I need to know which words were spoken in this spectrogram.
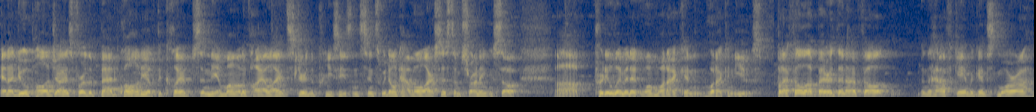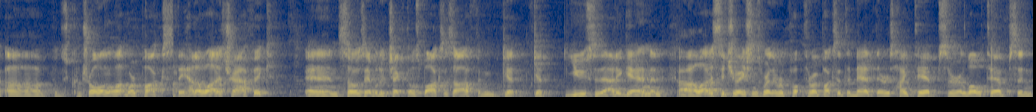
and I do apologize for the bad quality of the clips and the amount of highlights during the preseason since we don't have all our systems running. So, uh, pretty limited on what I can what I can use. But I felt a lot better than I felt in the half game against Mora. Uh, was controlling a lot more pucks. They had a lot of traffic, and so I was able to check those boxes off and get get used to that again. And uh, a lot of situations where they were pu- throwing pucks at the net, there's high tips or low tips, and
